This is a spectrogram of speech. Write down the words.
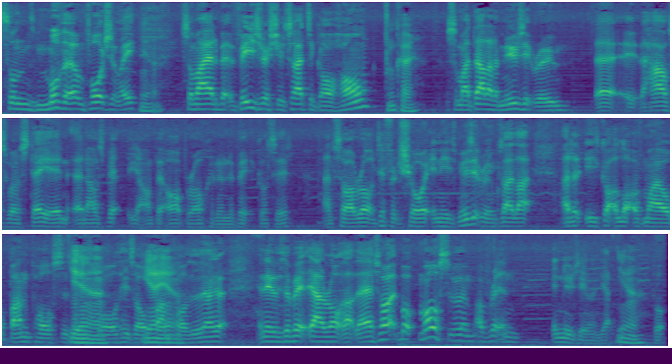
son's mother, unfortunately. Yeah. So I had a bit of visa issues, so I had to go home. Okay. So my dad had a music room uh, at the house where I was staying, and I was a bit, you know, a bit heartbroken and a bit gutted. And so I wrote a Different Shore in his music room because I like, I he's got a lot of my old band posters on Yeah. his wall, his old Yeah, band posters, and it was a bit. Yeah, I wrote that there. So, I- but most of them I've written in New Zealand, yeah. Yeah. But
